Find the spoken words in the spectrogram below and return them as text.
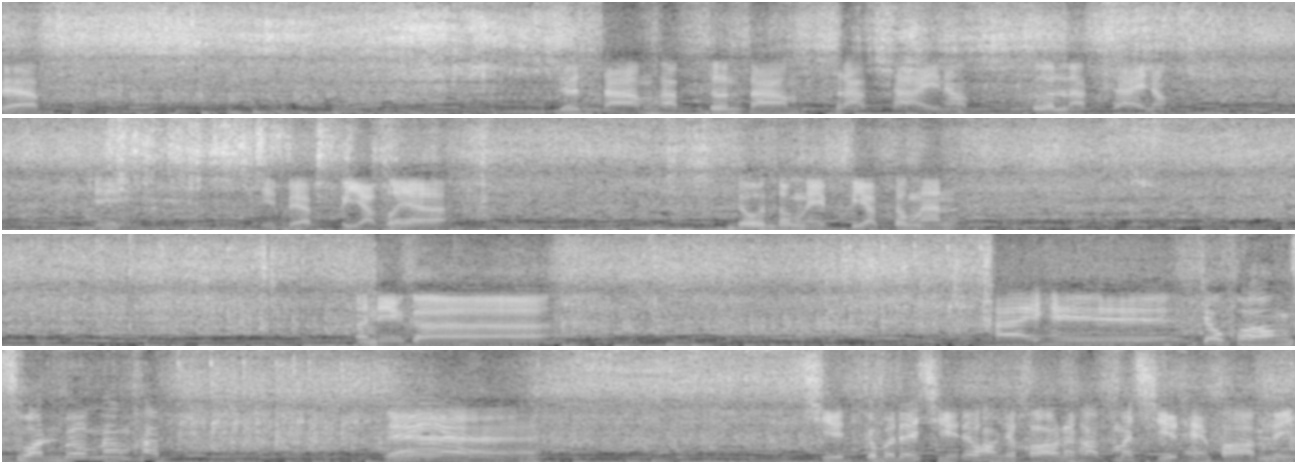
แบบ เดินตามครับ เดินตามลากสายนะครับเกินลากสายเนาะนี่ฉีดแบบเปียกเลยละโดนตรงไหนเปียกตรงนั้น อันนี้ก็ค่ายให้เจ้าของสวนเบิ้งน้ำครับเนี่ยฉีดก็ไม่ได้ฉีดเจ้าของเจ้าของนะครับ มาฉีดให้พร้อมนี่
